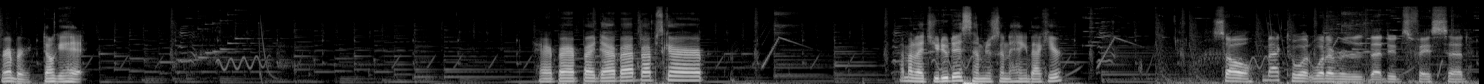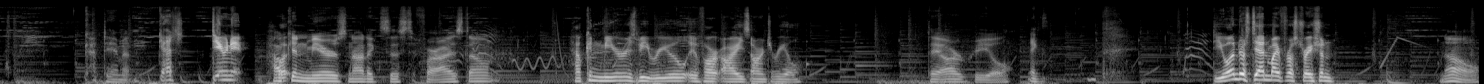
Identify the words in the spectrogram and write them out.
Remember, don't get hit. Herp, herp, herp, herp, herp. I'm gonna let you do this. I'm just gonna hang back here. So, back to what whatever that dude's face said. God damn it. Gosh damn it! How What? can mirrors not exist if our eyes don't? How can mirrors be real if our eyes aren't real? They are real. Do you understand my frustration? No.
